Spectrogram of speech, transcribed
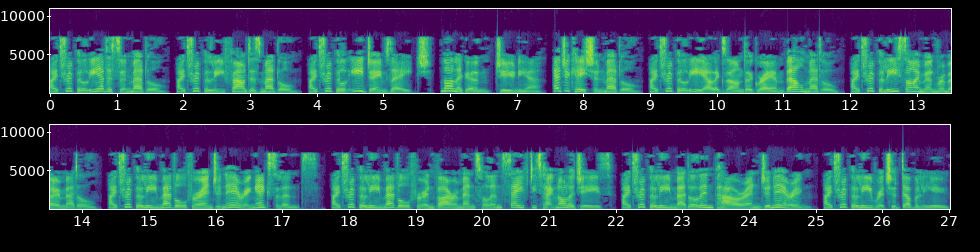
IEEE Edison Medal, IEEE Founders Medal, IEEE James H. Mulligan, Jr. Education Medal, IEEE Alexander Graham Bell Medal, IEEE Simon Ramo Medal, IEEE Medal for Engineering Excellence, IEEE Medal for Environmental and Safety Technologies, IEEE Medal in Power Engineering, IEEE Richard W.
